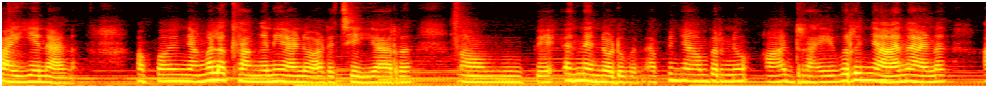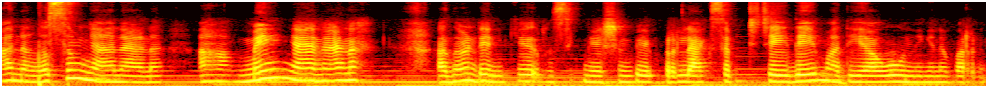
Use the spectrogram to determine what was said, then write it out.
പയ്യനാണ്. അപ്പോൾ ഞങ്ങളൊക്കെ അങ്ങനെയാണ് അവിടെ ചെയ്യാറ്. ആം, പി- എന്ന് എന്നോട് പറഞ്ഞു അപ്പം ഞാൻ പറഞ്ഞു ആ ഡ്രൈവർ ഞാനാണ് ആ നേഴ്സും ഞാനാണ് ആ അമ്മയും ഞാനാണ്. അതുകൊണ്ട് എനിക്ക് റെസിഗ്നേഷൻ പേപ്പറിൽ അക്സെപ്റ്റ് ചെയ്തേ മതിയാവൂ എന്നിങ്ങനെ പറഞ്ഞു.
